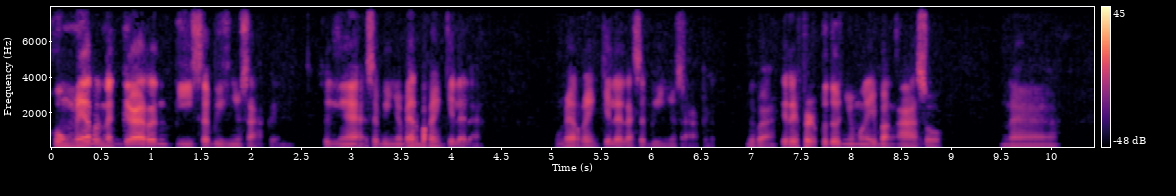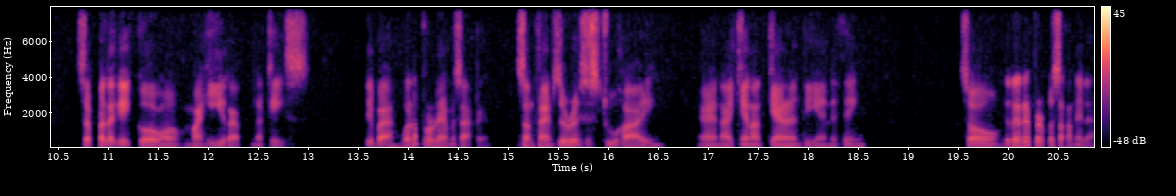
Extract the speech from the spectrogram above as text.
Kung meron nag-guarantee, sabihin nyo sa akin. Sige nga, sabihin nyo, meron ba kayong kilala? Kung meron kayong kilala, sabihin nyo sa akin. Di ba? I-refer ko doon yung mga ibang aso na sa palagay ko mahirap na case. 'Di ba? Walang problema sa akin. Sometimes the risk is too high and I cannot guarantee anything. So, i-refer ko sa kanila.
